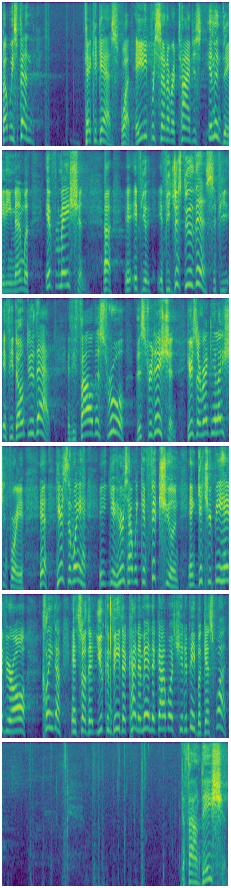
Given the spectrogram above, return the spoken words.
but we spend Take a guess. What? 80% of our time just inundating men with information. Uh, if, you, if you just do this, if you, if you don't do that, if you follow this rule, this tradition, here's a regulation for you. Yeah, here's the way, here's how we can fix you and, and get your behavior all cleaned up. And so that you can be the kind of man that God wants you to be. But guess what? The foundation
